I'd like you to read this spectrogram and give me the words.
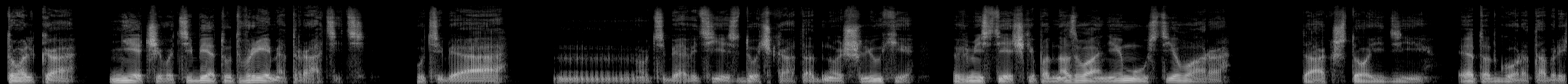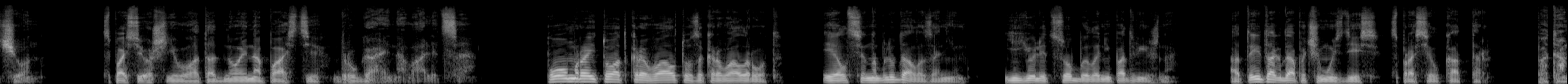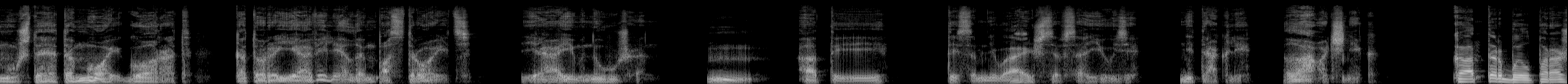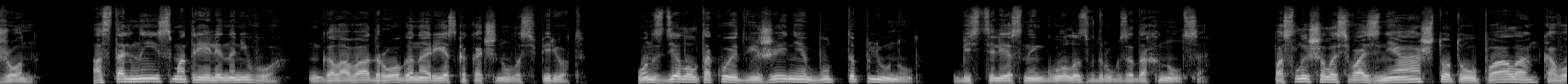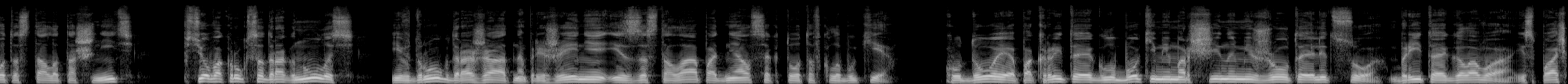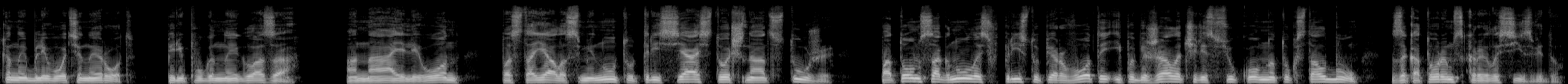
Только нечего тебе тут время тратить. У тебя... У тебя ведь есть дочка от одной шлюхи в местечке под названием Устьевара. Так что иди, этот город обречен. Спасешь его от одной напасти, другая навалится». Помрой то открывал, то закрывал рот. Элси наблюдала за ним. Ее лицо было неподвижно. «А ты тогда почему здесь?» — спросил Каттер. «Потому что это мой город, который я велел им построить. Я им нужен. М а ты... Ты сомневаешься в союзе, не так ли, лавочник?» Каттер был поражен. Остальные смотрели на него. Голова Дрогана резко качнулась вперед. Он сделал такое движение, будто плюнул. Бестелесный голос вдруг задохнулся. Послышалась возня, что-то упало, кого-то стало тошнить. Все вокруг содрогнулось, и вдруг, дрожа от напряжения, из-за стола поднялся кто-то в клобуке. Худое, покрытое глубокими морщинами желтое лицо, бритая голова, испачканный блевотиной рот, перепуганные глаза. Она или он Постояла с минуту, трясясь точно от стужи, потом согнулась в приступе рвоты и побежала через всю комнату к столбу, за которым скрылась из виду.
